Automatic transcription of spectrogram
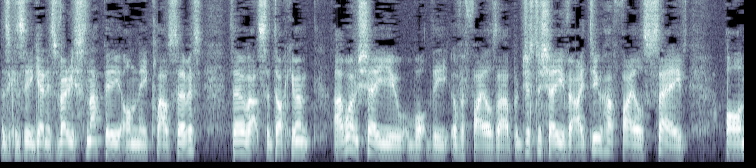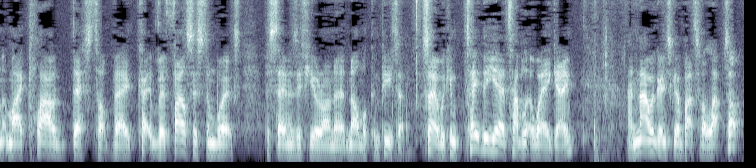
As you can see again it's very snappy on the cloud service. So that's the document. I won't show you what the other files are but just to show you that I do have files saved on my cloud desktop there. The file system works the same as if you're on a normal computer. So we can take the uh, tablet away again, and now we're going to go back to the laptop.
